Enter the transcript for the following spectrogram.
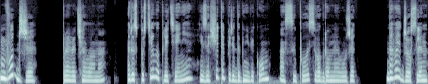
«Вот же!» — прорычала она. Распустила плетение, и защита перед огневиком осыпалась в огромной луже. «Давай, Джослин!»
